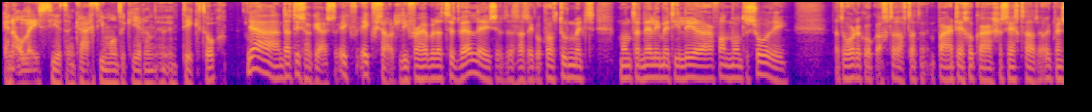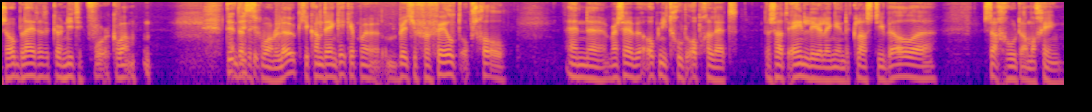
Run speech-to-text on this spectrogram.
En al leest hij het, dan krijgt iemand een keer een, een, een tik, toch? Ja, dat is ook juist. Ik, ik zou het liever hebben dat ze het wel lezen. Dat had ik ook wel toen met Montanelli, met die leraar van Montessori. Dat hoorde ik ook achteraf dat een paar tegen elkaar gezegd hadden. Oh, ik ben zo blij dat ik er niet in voorkwam. En dat is gewoon leuk. Je kan denken, ik heb me een beetje verveeld op school. En, eh, maar ze hebben ook niet goed opgelet. Er zat één leerling in de klas die wel eh, zag hoe het allemaal ging.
